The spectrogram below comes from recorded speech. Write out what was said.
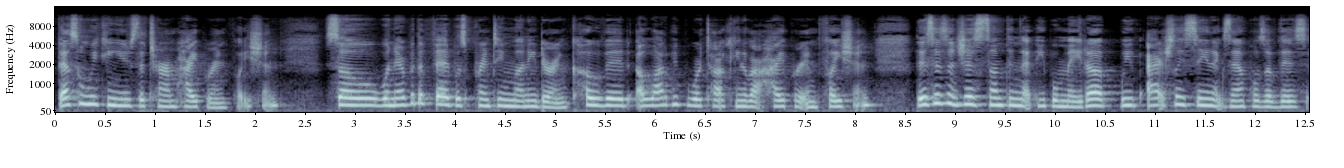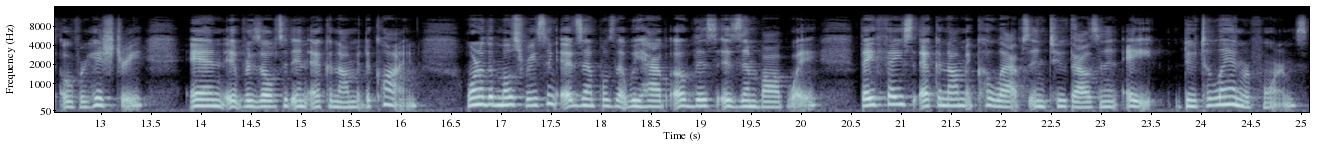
that's when we can use the term hyperinflation. So, whenever the Fed was printing money during COVID, a lot of people were talking about hyperinflation. This isn't just something that people made up, we've actually seen examples of this over history, and it resulted in economic decline. One of the most recent examples that we have of this is Zimbabwe. They faced economic collapse in 2008 due to land reforms.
